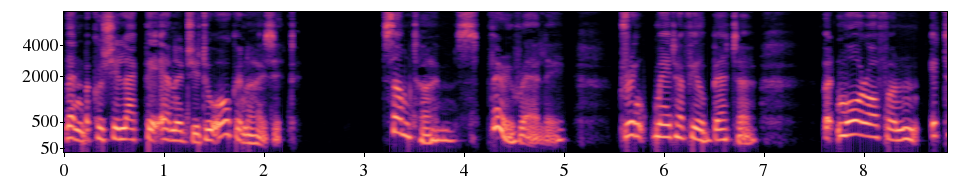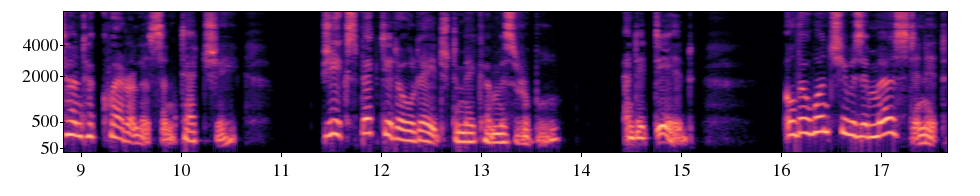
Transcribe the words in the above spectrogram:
than because she lacked the energy to organize it. Sometimes, very rarely, drink made her feel better but more often it turned her querulous and tetchy. She expected old age to make her miserable, and it did. Although once she was immersed in it,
